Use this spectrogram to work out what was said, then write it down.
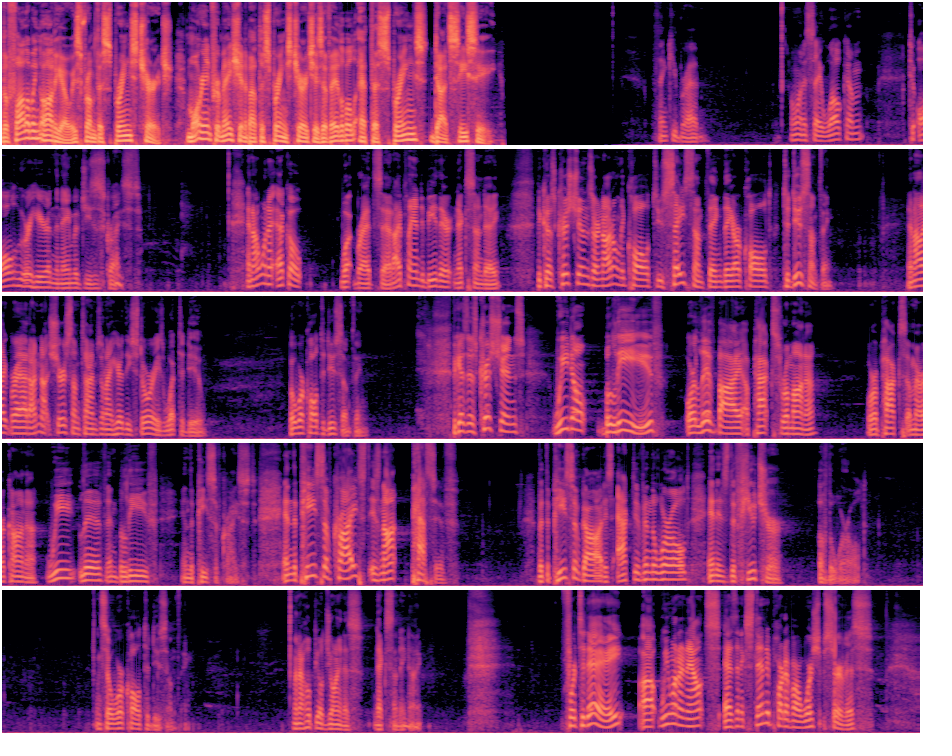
The following audio is from the Springs Church. More information about the Springs Church is available at thesprings.cc. Thank you, Brad. I want to say welcome to all who are here in the name of Jesus Christ. And I want to echo what Brad said. I plan to be there next Sunday because Christians are not only called to say something, they are called to do something. And I like Brad, I'm not sure sometimes when I hear these stories what to do. But we're called to do something. Because as Christians, we don't believe or live by a Pax Romana or a Pax Americana. We live and believe in the peace of Christ. And the peace of Christ is not passive, but the peace of God is active in the world and is the future of the world. And so we're called to do something. And I hope you'll join us next Sunday night. For today, uh, we want to announce as an extended part of our worship service,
